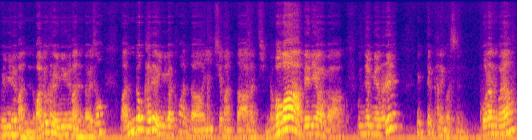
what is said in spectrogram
의미를 만든다. 완벽한 의미를 만든다. 그래서 완벽하게 의미가 통한다. 이치에 맞다. 라는 뜻입니다. 뭐가? 데리아가 운전면허를 획득하는 것은 뭐라는 거야?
